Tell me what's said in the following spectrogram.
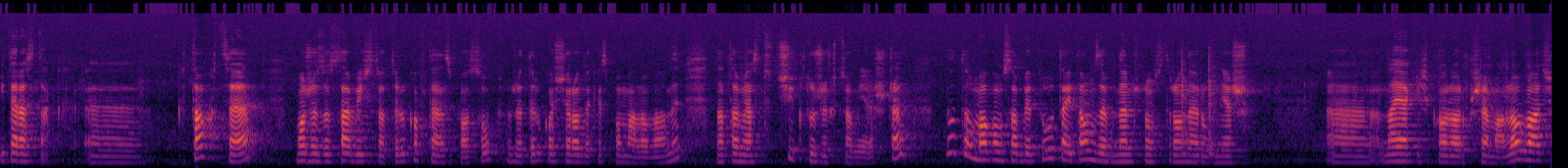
I teraz tak, e, kto chce, może zostawić to tylko w ten sposób, że tylko środek jest pomalowany, natomiast ci, którzy chcą jeszcze, no to mogą sobie tutaj tą zewnętrzną stronę również e, na jakiś kolor przemalować,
